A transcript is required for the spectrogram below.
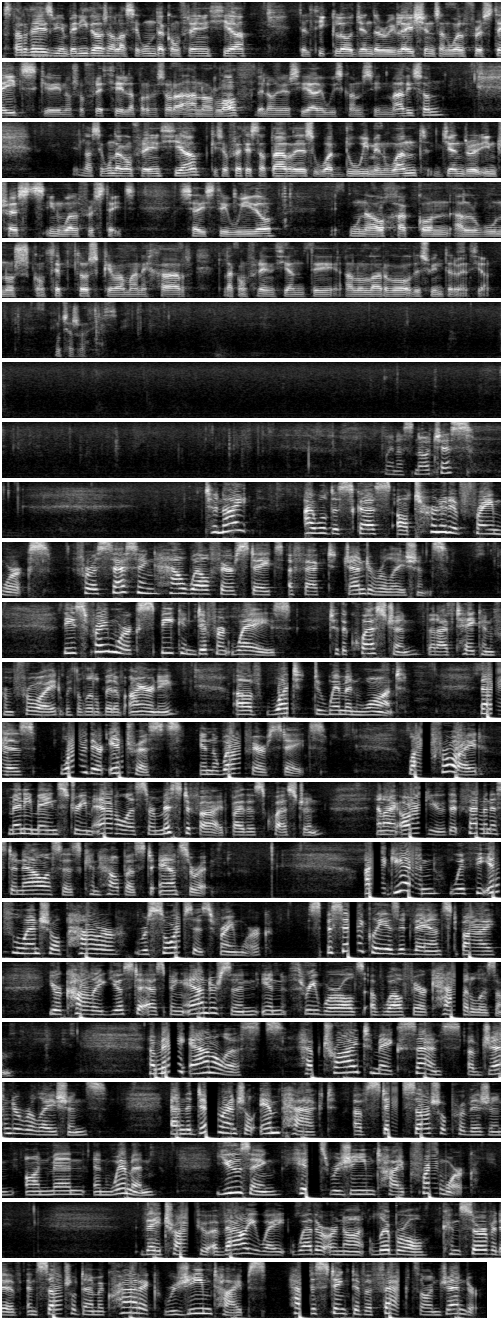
Buenas tardes, bienvenidos a la segunda conferencia del ciclo Gender Relations and Welfare States que nos ofrece la profesora Anne Orloff de la Universidad de Wisconsin-Madison. La segunda conferencia que se ofrece esta tarde es What Do Women Want? Gender Interests in Welfare States. Se ha distribuido una hoja con algunos conceptos que va a manejar la conferenciante a lo largo de su intervención. Muchas gracias. Buenas noches. Tonight, I will discuss alternative frameworks for assessing how welfare states affect gender relations. These frameworks speak in different ways to the question that I've taken from Freud with a little bit of irony of what do women want? That is, what are their interests in the welfare states? Like Freud, many mainstream analysts are mystified by this question and I argue that feminist analysis can help us to answer it. I begin with the influential power resources framework, specifically as advanced by your colleague Gösta Esping Andersen in Three Worlds of Welfare Capitalism. Now, many analysts have tried to make sense of gender relations and the differential impact of state social provision on men and women using his regime type framework. They try to evaluate whether or not liberal, conservative, and social democratic regime types have distinctive effects on gender.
